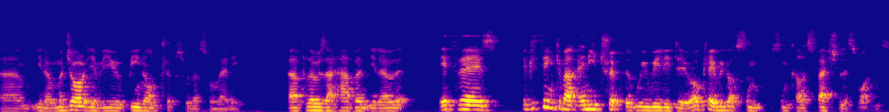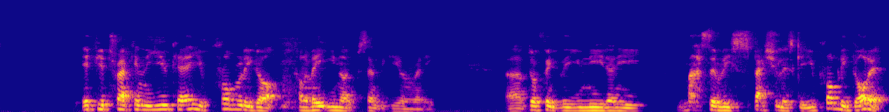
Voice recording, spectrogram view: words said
Um, you know, majority of you have been on trips with us already. Uh, for those that haven't, you know that if there's if you think about any trip that we really do, okay, we've got some some kind of specialist ones. If you're trekking the UK, you've probably got kind of 89% of the gear already. Uh, don't think that you need any massively specialist gear. You probably got it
